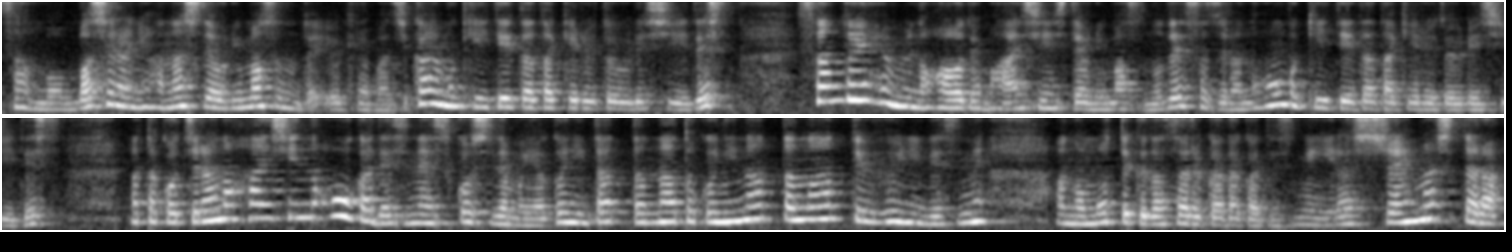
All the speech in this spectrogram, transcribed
3本柱に話しておりますのでよければ次回も聞いていただけると嬉しいです。スタンド FM の方でも配信しておりますのでそちらの方も聞いていただけると嬉しいです。またこちらの配信の方がですね少しでも役に立ったな得になったなっていうふうにですねあの持ってくださる方がですねいらっしゃいましたら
